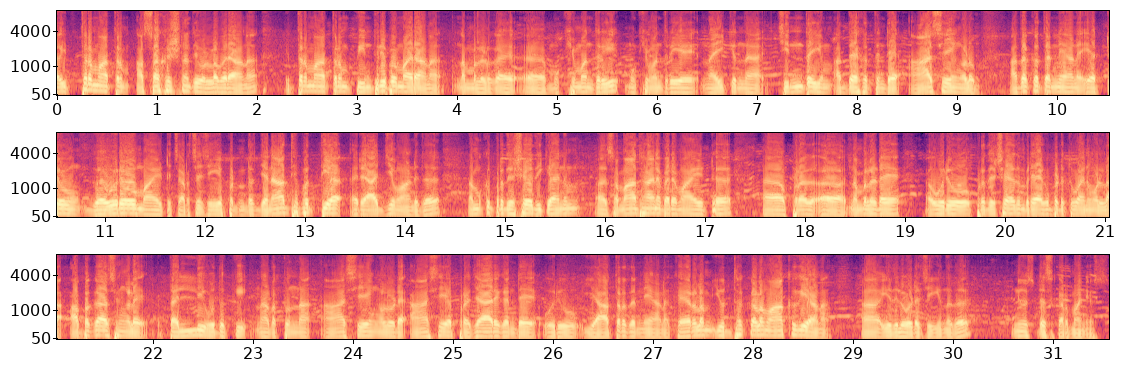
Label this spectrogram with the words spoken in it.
ഇത്രമാത്രം അസഹിഷ്ണുതയുള്ളവരാണ്. ഇത്രമാത്രം പിന്തിരിപ്പന്മാരാണ് നമ്മളുടെ മുഖ്യമന്ത്രി. മുഖ്യമന്ത്രിയെ നയിക്കുന്ന ചിന്തയും അദ്ദേഹത്തിന്റെ ആശയങ്ങളും അതൊക്കെ തന്നെയാണ് ഏറ്റവും ഗൗരവമായിട്ട് ചർച്ച ചെയ്യപ്പെടേണ്ടത് ജനാധിപത്യ രാജ്യമാണിത്. നമുക്ക് പ്രതിഷേധിക്കാനും സമാധാനപരമായിട്ട് നമ്മളുടെ ഒരു പ്രതിഷേധം രേഖപ്പെടുത്തുവാനുമുള്ള അവകാശങ്ങളെ തല്ലി ഒതുക്കി നടത്തുന്ന ആശയങ്ങളുടെ ആശയ പ്രചാരകന്റെ ഒരു യാത്ര തന്നെയാണ്. കേരളം യുദ്ധക്കളമാക്കുകയാണ് ഇതിലൂടെ ചെയ്യുന്നത്. News desk Karma news.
